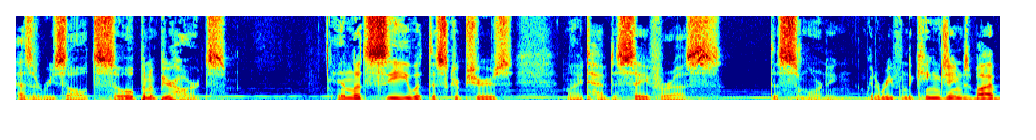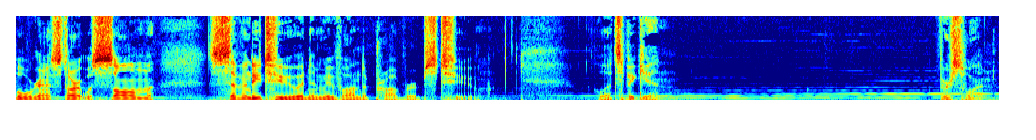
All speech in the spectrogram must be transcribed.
as a result. So open up your hearts and let's see what the scriptures might have to say for us this morning. I'm going to read from the King James Bible. We're going to start with Psalm 72 and then move on to Proverbs 2. Let's begin. Verse 1.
